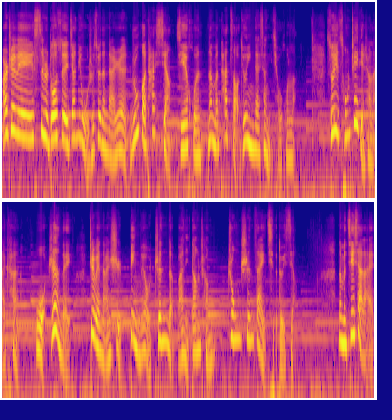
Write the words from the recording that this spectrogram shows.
而这位四十多岁、将近五十岁的男人，如果他想结婚，那么他早就应该向你求婚了。所以从这点上来看，我认为这位男士并没有真的把你当成终身在一起的对象。那么接下来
